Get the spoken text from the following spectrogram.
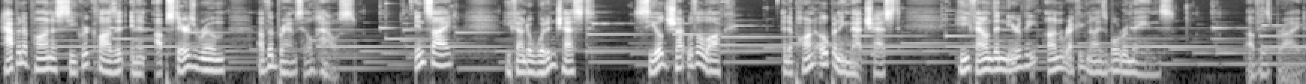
happen upon a secret closet in an upstairs room of the Bramshill house. Inside, he found a wooden chest, sealed shut with a lock, and upon opening that chest, he found the nearly unrecognizable remains of his bride.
